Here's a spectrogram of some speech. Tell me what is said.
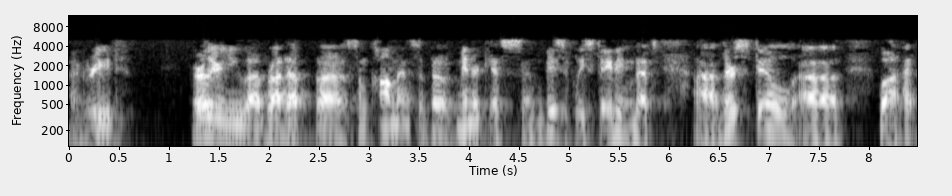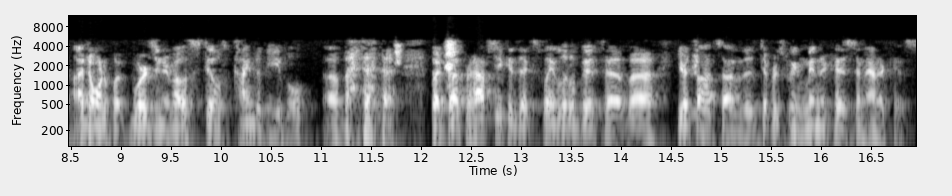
Agreed. Earlier, you uh, brought up uh, some comments about minarchists and basically stating that uh, they're still, uh, well, I, I, don't want to put words in your mouth, still kind of evil. Uh, but, but uh, perhaps you could explain a little bit of uh, your thoughts on the difference between minarchists and anarchists.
